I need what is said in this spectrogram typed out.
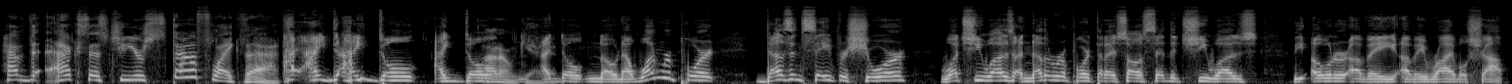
have the access to your stuff like that? I, I, I don't I don't I don't get it. I don't know. Now one report doesn't say for sure what she was. Another report that I saw said that she was the owner of a of a rival shop.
